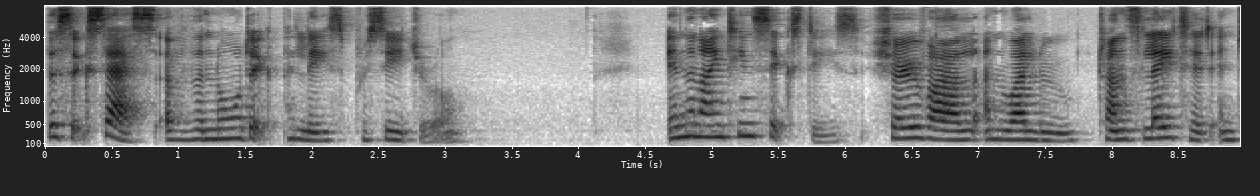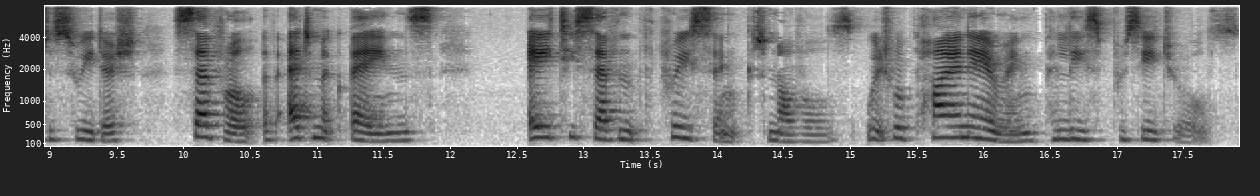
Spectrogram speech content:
The success of the Nordic police procedural. In the 1960s, Sjöwall and Wahlöö translated into Swedish several of Ed McBain's 87th Precinct novels, which were pioneering police procedurals.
